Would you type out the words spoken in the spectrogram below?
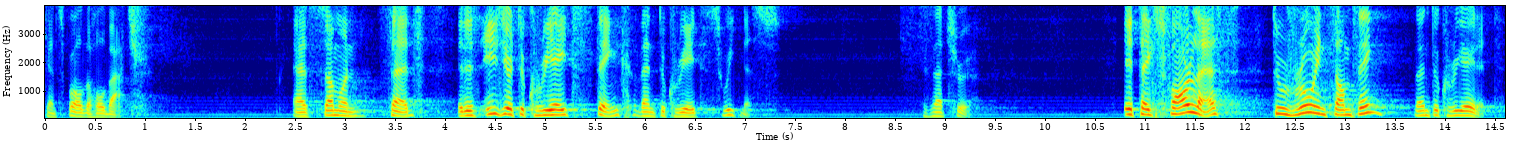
can spoil the whole batch. As someone said, it is easier to create stink than to create sweetness. Isn't that true? It takes far less to ruin something than to create it.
